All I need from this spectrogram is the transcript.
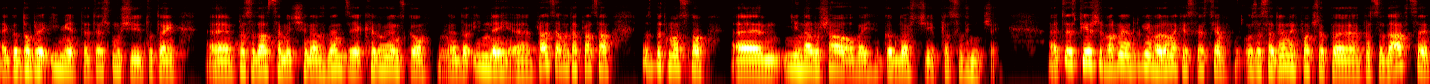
jego dobre imię to też musi tutaj e, pracodawca mieć się na względzie, kierując go do innej e, pracy, aby ta praca zbyt mocno e, nie naruszała owej godności pracowniczej. To jest pierwszy warunek. Drugi warunek jest kwestia uzasadnionych potrzeb pracodawcy.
